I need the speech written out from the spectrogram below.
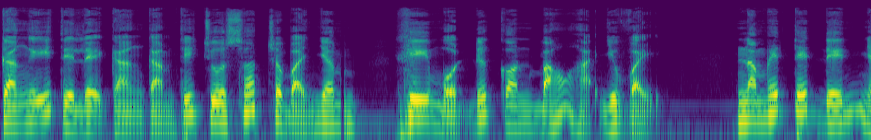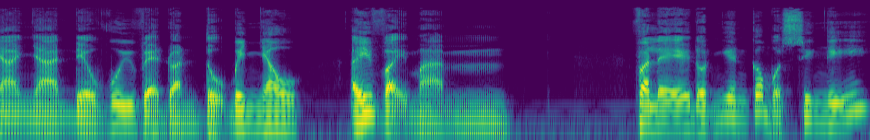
Càng nghĩ thì Lệ càng cảm thấy chua xót cho bà Nhâm khi một đứa con báo hại như vậy. Năm hết Tết đến, nhà nhà đều vui vẻ đoàn tụ bên nhau. Ấy vậy mà... Và Lệ đột nhiên có một suy nghĩ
